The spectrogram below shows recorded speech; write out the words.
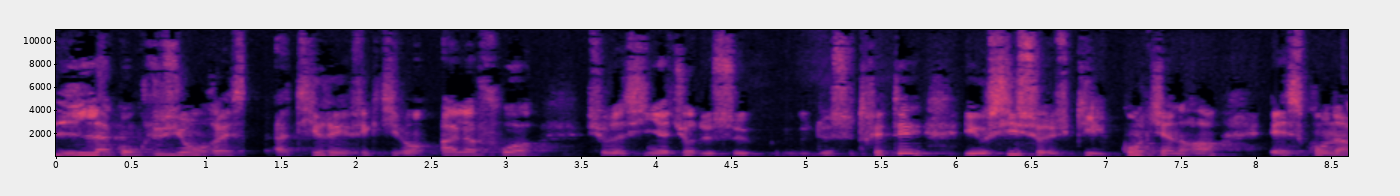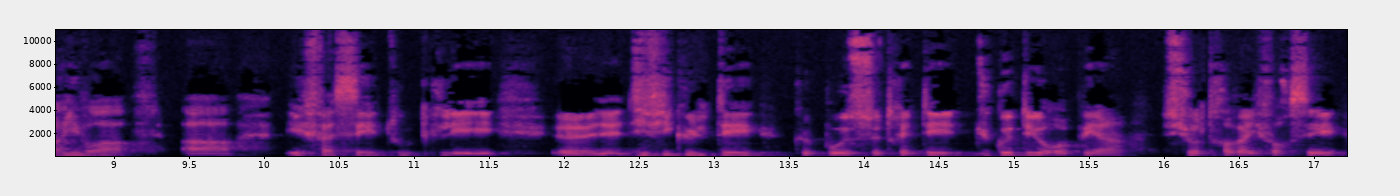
la conclusion reste à tirer effectivement à la fois sur la signature de ce, de ce traité et aussi sur ce qu'il contiendra. Est-ce qu'on arrivera à effacer toutes les, euh, difficultés que pose ce traité du côté européen sur le travail forcé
